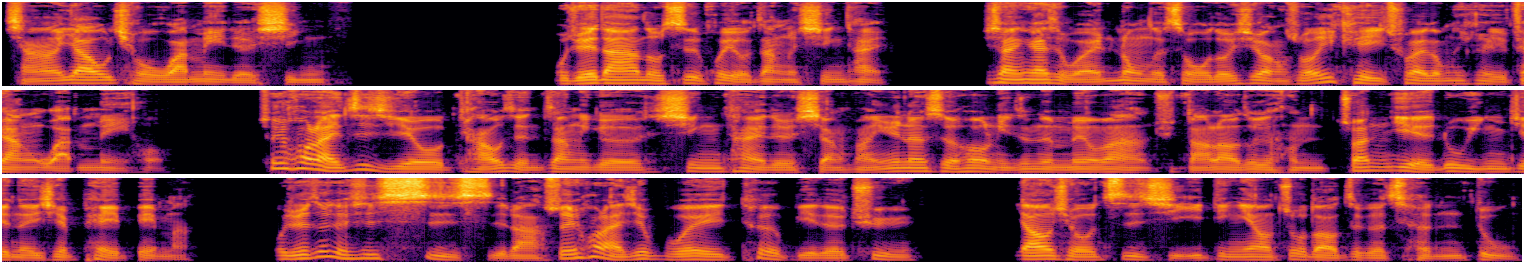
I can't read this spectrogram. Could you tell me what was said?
想要要求完美的心。我觉得大家都是会有这样的心态。就像一开始我在弄的时候，我都希望说，哎，可以出来东西可以非常完美吼。所以后来自己有调整这样一个心态的想法，因为那时候你真的没有办法去达到这个很专业录音间的一些配备嘛。我觉得这个是事实啦，所以后来就不会特别的去要求自己一定要做到这个程度，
